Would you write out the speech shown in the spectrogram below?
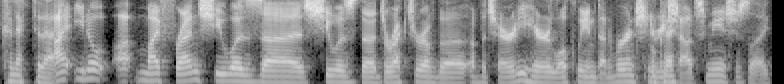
connect to that? I, you know, uh, my friend, she was uh, she was the director of the of the charity here locally in Denver, and she Okay. reached out to me and she's like,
